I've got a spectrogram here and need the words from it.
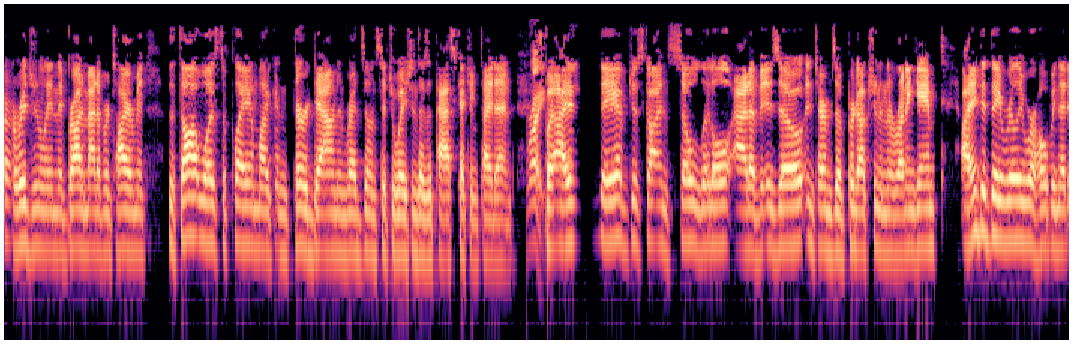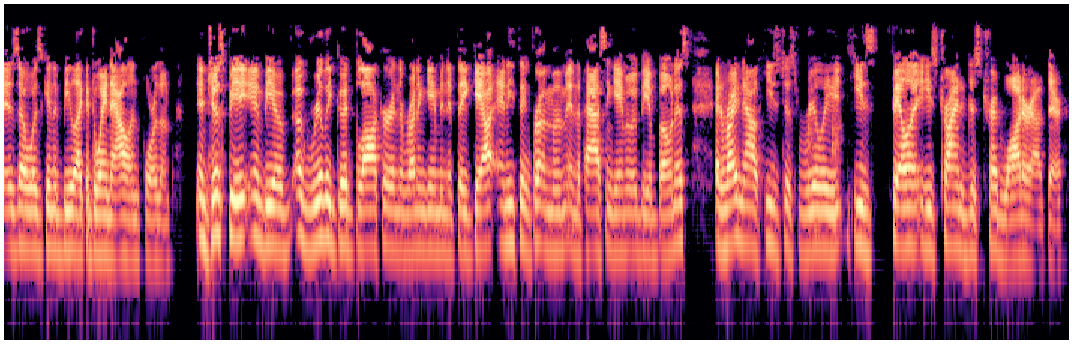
originally and they brought him out of retirement, the thought was to play him like in third down and red zone situations as a pass catching tight end. Right. But I, they have just gotten so little out of Izzo in terms of production in the running game. I think that they really were hoping that Izzo was going to be like a Dwayne Allen for them and just be and be a, a, really good blocker in the running game. And if they got anything from him in the passing game, it would be a bonus. And right now, he's just really he's failing. He's trying to just tread water out there,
